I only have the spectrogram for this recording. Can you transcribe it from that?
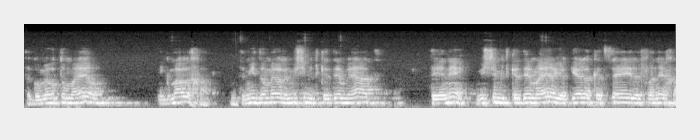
אתה גומר אותו מהר, נגמר לך. אני תמיד אומר למי שמתקדם לאט, תהנה. מי שמתקדם מהר יגיע לקצה לפניך.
